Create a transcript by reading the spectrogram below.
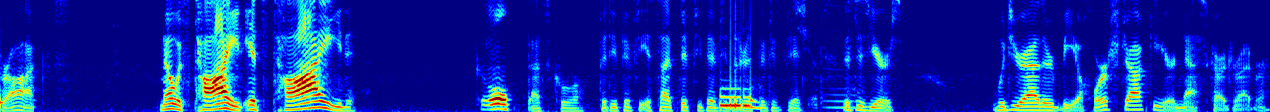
Crocs. No, it's tied. It's tied. Cool. That's cool. 50-50. It's tied 50-50. Literally 50-50. This is yours. Would you rather be a horse jockey or NASCAR driver?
